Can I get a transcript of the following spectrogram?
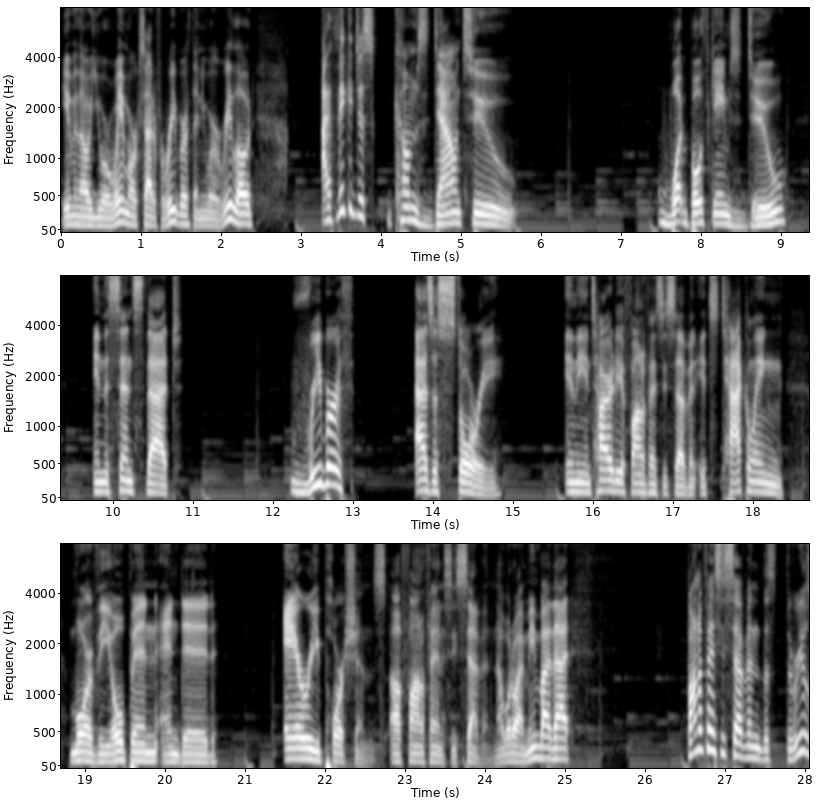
even though you were way more excited for rebirth than you were reload i think it just comes down to what both games do in the sense that Rebirth as a story in the entirety of Final Fantasy VII, it's tackling more of the open-ended, airy portions of Final Fantasy VII. Now, what do I mean by that? Final Fantasy VII, the, the real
